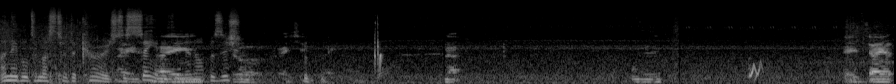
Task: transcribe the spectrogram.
unable to muster the courage to say anything in opposition. Nak. Okay, child,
